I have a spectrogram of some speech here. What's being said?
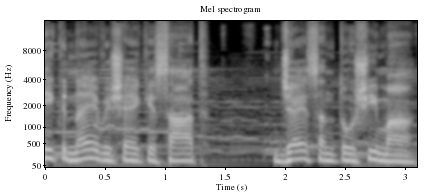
एक नए विषय के साथ। जय संतोषी माँ।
